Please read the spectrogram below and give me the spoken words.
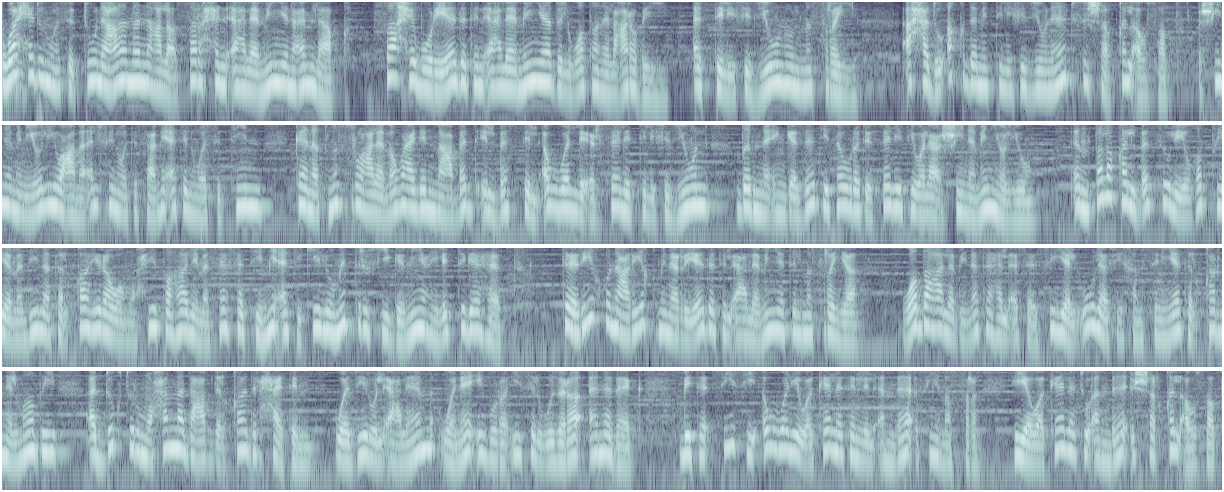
واحد وستون عاماً على صرح إعلامي عملاق صاحب ريادة إعلامية بالوطن العربي التلفزيون المصري أحد أقدم التلفزيونات في الشرق الأوسط. 20 من يوليو عام 1960 كانت مصر على موعد مع بدء البث الأول لإرسال التلفزيون ضمن إنجازات ثورة الثالث والعشرين من يوليو. انطلق البث ليغطي مدينة القاهرة ومحيطها لمسافة 100 كيلومتر في جميع الاتجاهات. تاريخ عريق من الريادة الإعلامية المصرية. وضع لبنتها الأساسية الأولى في خمسينيات القرن الماضي الدكتور محمد عبد القادر حاتم وزير الإعلام ونائب رئيس الوزراء آنذاك بتأسيس أول وكالة للأنباء في مصر هي وكالة أنباء الشرق الأوسط.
